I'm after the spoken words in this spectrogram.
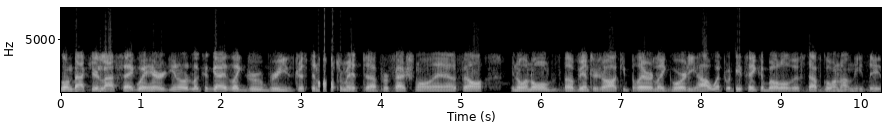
going back to your last segue here, you know, look at guys like Drew Brees, just an ultimate uh, professional in the NFL. You know, an old uh, vintage hockey player like Gordie Howe. What would you think about all this stuff going on these days?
